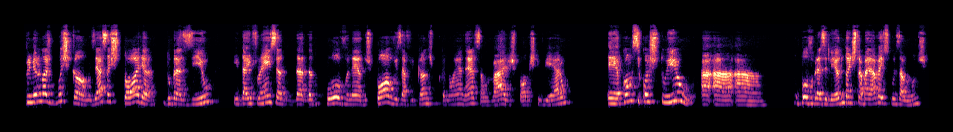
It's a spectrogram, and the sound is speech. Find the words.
primeiro nós buscamos essa história do Brasil e da influência da, da, do povo, né, dos povos africanos, porque não é, né, são vários povos que vieram, é, como se constituiu a, a, a, o povo brasileiro. Então, a gente trabalhava isso com os alunos,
